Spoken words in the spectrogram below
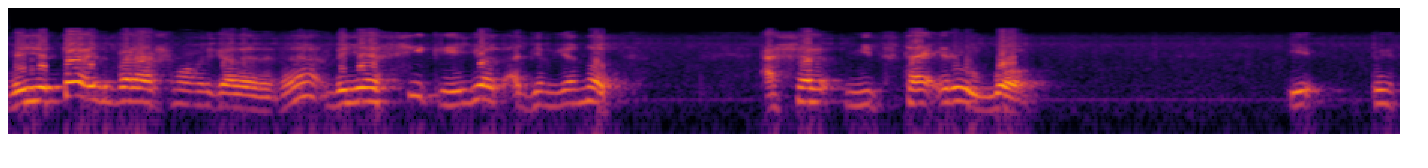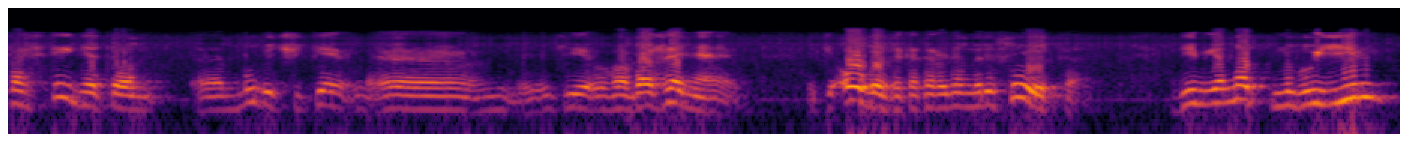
Веето Идбараш Момед Галеда, Веясик идет Адимьянот, Ашер Ництаиру Бо. И постигнет он, будучи тем, э, эти воображения, эти образы, которые в нем нарисуются, Димьянот Нвуим,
